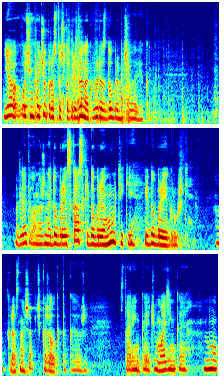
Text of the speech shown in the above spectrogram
Я очень хочу просто, чтобы ребенок вырос добрым человеком. Для этого нужны добрые сказки, добрые мультики и добрые игрушки. Вот красная шапочка, жалко такая уже. Старенькая, чумазенькая. Ну,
